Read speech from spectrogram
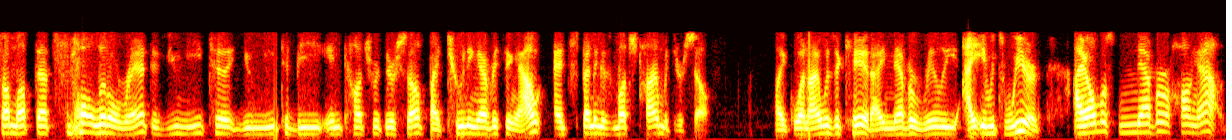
sum up that small little rant is you need to you need to be in touch with yourself by tuning everything out and spending as much time with yourself. Like when I was a kid, I never really I it was weird. I almost never hung out.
